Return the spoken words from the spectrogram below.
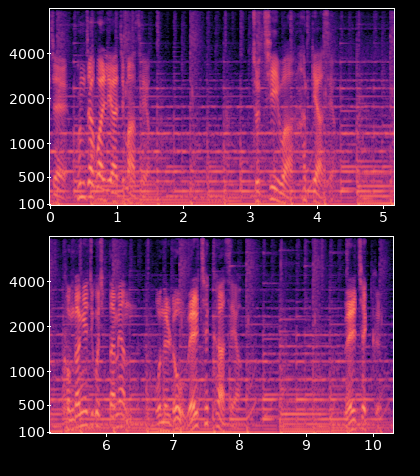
이제 혼자 관리하지 마세요. 주치의와 함께하세요. 건강해지고 싶다면 오늘도 웰체크하세요. 웰체크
